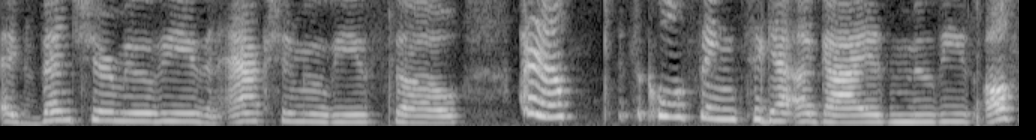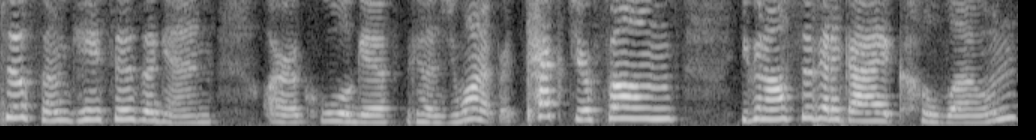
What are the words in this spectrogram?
adventure movies and action movies. So, I don't know. It's a cool thing to get a guy's movies. Also, phone cases, again, are a cool gift because you want to protect your phones. You can also get a guy cologne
